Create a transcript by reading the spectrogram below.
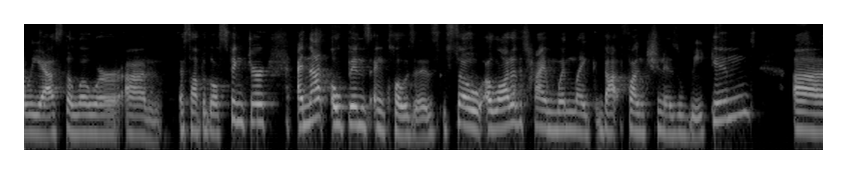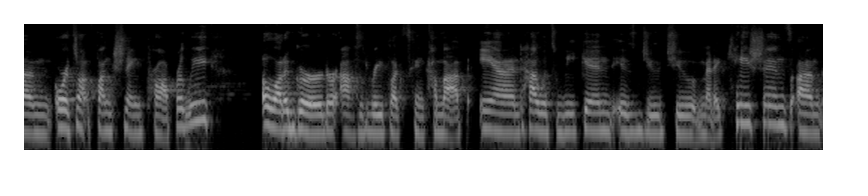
LES, the lower um, esophageal sphincter, and that opens and closes. So a lot of the time when like that function is weakened, um, or it's not functioning properly, a lot of GERD or acid reflux can come up. And how it's weakened is due to medications, um,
